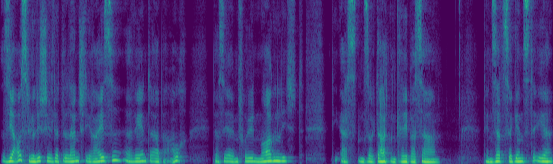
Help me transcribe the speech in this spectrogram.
Sehr ausführlich schilderte Lansch die Reise, erwähnte aber auch, dass er im frühen Morgenlicht die ersten Soldatengräber sah. Den Satz ergänzte er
